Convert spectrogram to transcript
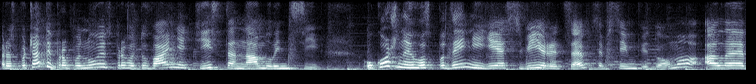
Розпочати пропоную з приготування тіста на млинці. У кожної господині є свій рецепт, це всім відомо, але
